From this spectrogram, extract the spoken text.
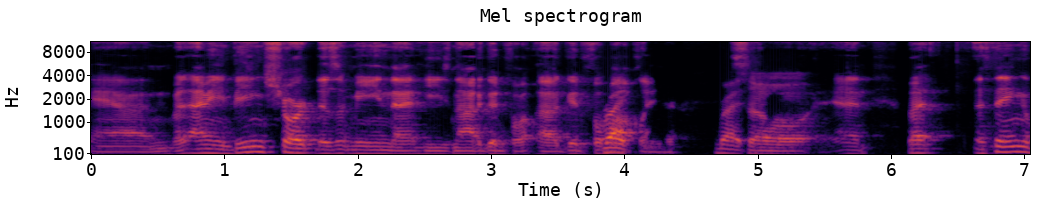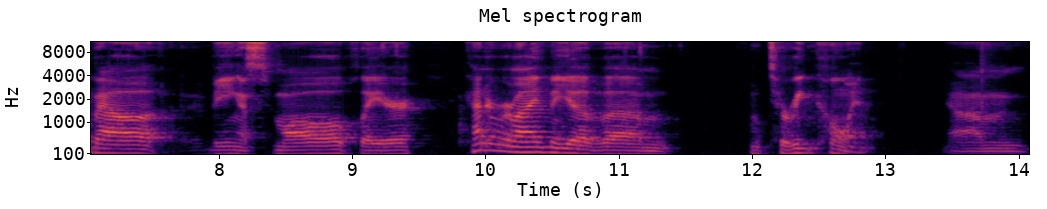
and but I mean, being short doesn't mean that he's not a good fo- a good football right. player. Right. So, and but the thing about being a small player kind of reminds me of um, Tarik Cohen. Um,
